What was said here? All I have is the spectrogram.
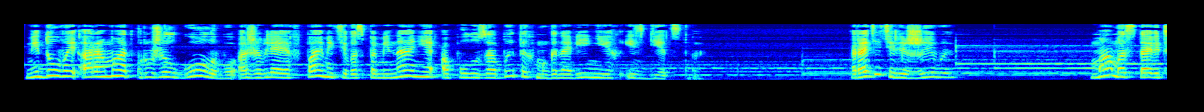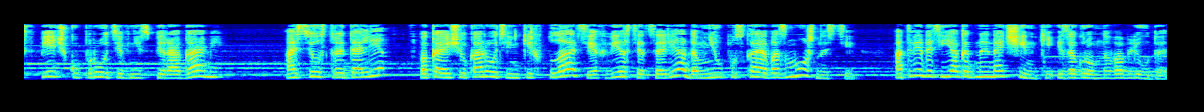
Медовый аромат кружил голову, оживляя в памяти воспоминания о полузабытых мгновениях из детства. Родители живы. Мама ставит в печку противни с пирогами, а сестры Долен в пока еще коротеньких платьях вертятся рядом, не упуская возможности отведать ягодные начинки из огромного блюда.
